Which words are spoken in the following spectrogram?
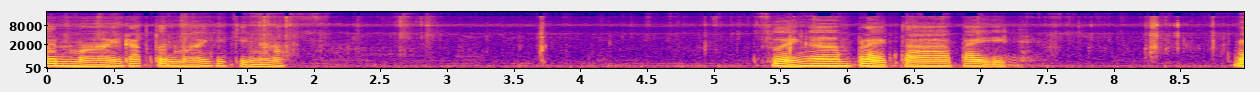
ต้นไม้รักต้นไม้จริงๆนะเนาะสวยงามแปลกตาไปอีก แบ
